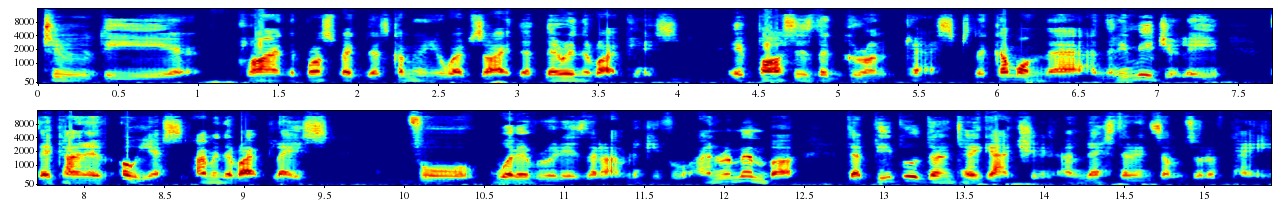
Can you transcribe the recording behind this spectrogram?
to the client, the prospect that's coming on your website that they're in the right place. It passes the grunt test. They come on there and then immediately they kind of, oh yes, I'm in the right place for whatever it is that I'm looking for. And remember that people don't take action unless they're in some sort of pain.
